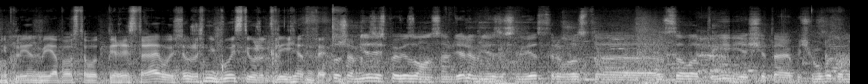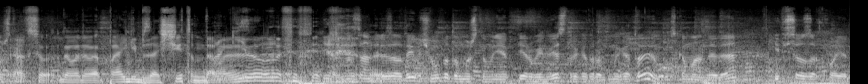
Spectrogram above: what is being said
не клиентам. Я просто вот перестраиваюсь, уже не гости, уже клиенты. Слушай, а мне здесь повезло, на самом деле, у меня здесь инвесторы просто золотые, я считаю. Почему? Потому что... Все, давай, давай, прогиб засчитан, давай. Нет, на самом деле золотые. Почему? Потому что у меня первые инвесторы, которые мы готовим с командой, да, и все заходит.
